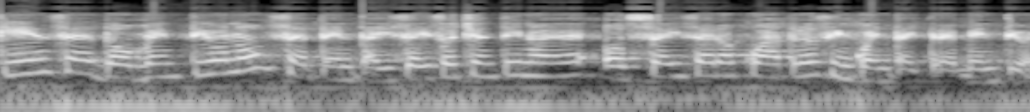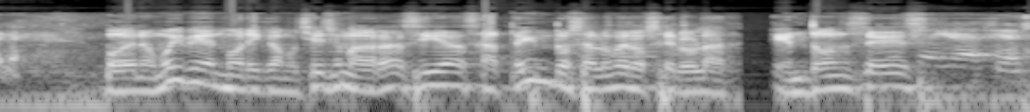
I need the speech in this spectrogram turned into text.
315-221-7689 o 604-5321. Bueno, muy bien, Mónica, muchísimas gracias. Atentos al número celular. Entonces, Muchas gracias.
